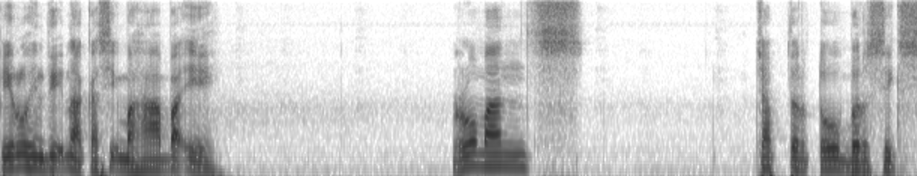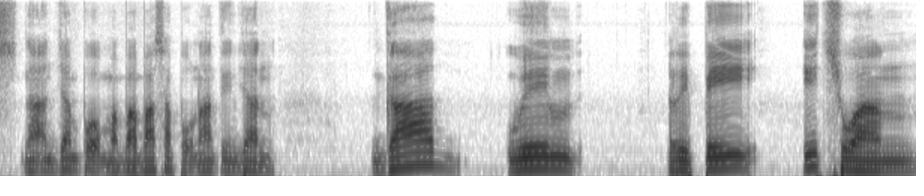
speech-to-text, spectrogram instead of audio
pero hindi na kasi mahaba eh. Romans chapter 2 verse 6 na andyan po mababasa po natin diyan God will repay each one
